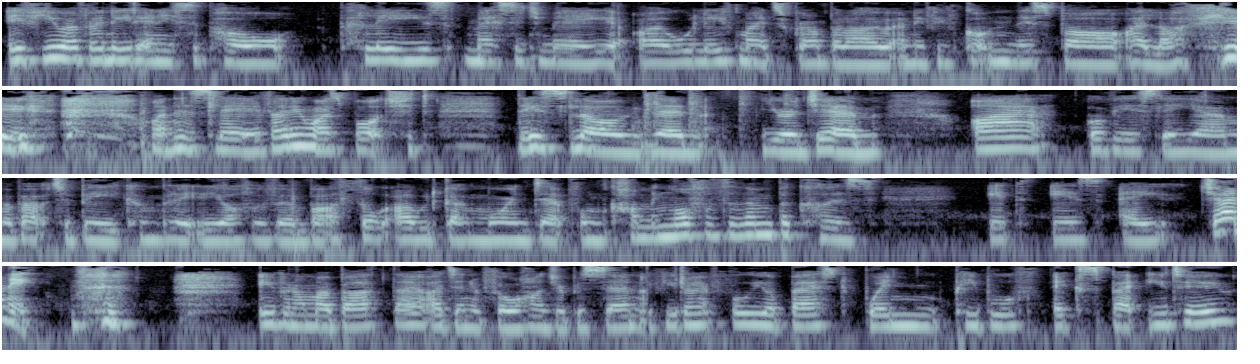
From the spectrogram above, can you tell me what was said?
if you ever need any support, please message me. I will leave my Instagram below. And if you've gotten this far, I love you. Honestly, if anyone's watched this long, then you're a gem. I obviously, yeah, I'm about to be completely off of them, but I thought I would go more in depth on coming off of them because it is a journey. Even on my birthday, I didn't feel 100%. If you don't feel your best when people expect you to,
